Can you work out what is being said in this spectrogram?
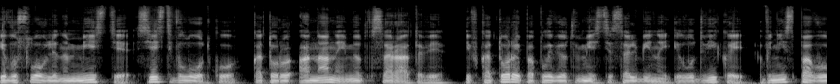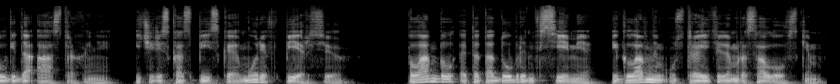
и в условленном месте сесть в лодку, которую она наймет в Саратове и в которой поплывет вместе с Альбиной и Лудвикой вниз по Волге до Астрахани и через Каспийское море в Персию. План был этот одобрен всеми и главным устроителем Росоловским,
